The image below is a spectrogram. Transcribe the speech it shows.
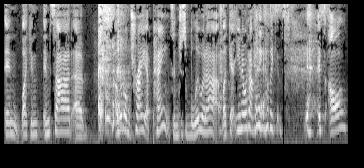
and like in, inside a a little tray of paints and just blew it up. Like you know what I mean? Like it's it's all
